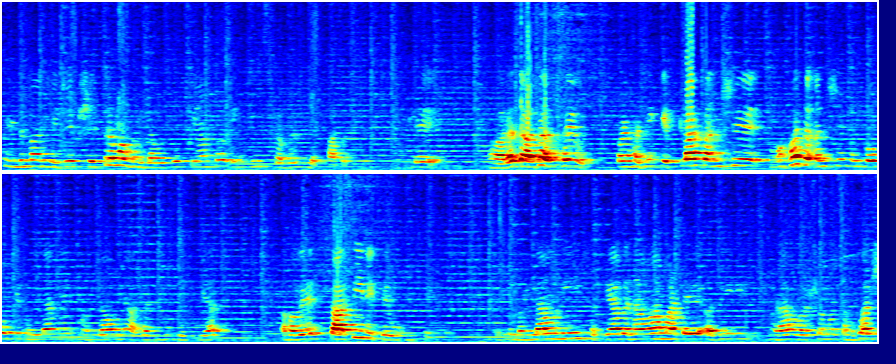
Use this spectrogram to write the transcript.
ફિલ્ડમાં જે જે ક્ષેત્રમાં મહિલાઓ છે, ત્યાં તો એમની સ્ટ્રગલ યથાવત છે. એટલે ભારત આઝાદ થયું, પણ હજી કેટલાક અંશે, મહદ અંશે હું કહું કે મહિલાને મહિલાઓને આઝાદીની જરૂરિયાત હવે સાચી રીતે ઊભી છે. એટલે મહિલાઓની જગ્યા બનાવવા માટે હજી ઘણા વર્ષોનો સંઘર્ષ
